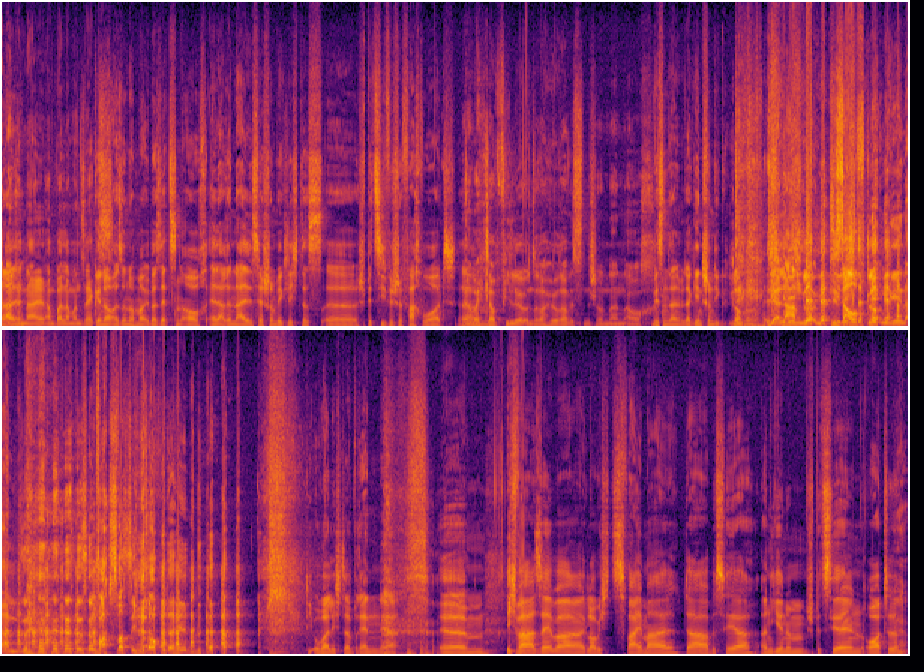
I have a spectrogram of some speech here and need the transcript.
Arenal. Arenal am Ballermann 6. Genau, also nochmal übersetzen auch. El Arenal ist ja schon wirklich das äh, spezifische Fachwort. Ja, aber ich Ähm, glaube, viele unserer Hörer wissen schon dann auch. Wissen dann, da gehen schon die Glocken. Die Alarmglocken, die, Lichter- Saufglocken gehen an. Was, was, ich muss auch wieder hin. Die Oberlichter brennen, ja. ähm, ich war selber, glaube ich, zweimal da bisher an jenem speziellen Orte.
